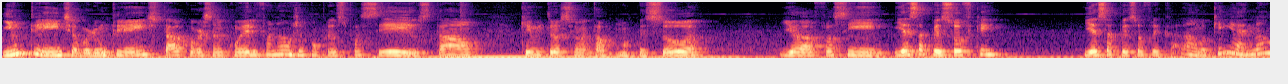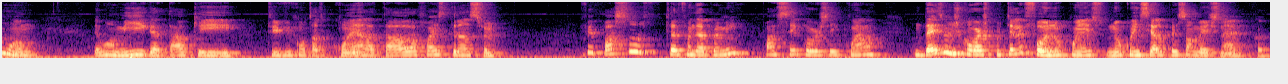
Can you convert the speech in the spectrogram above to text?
E um cliente, abordei um cliente tal, conversando com ele, falou, não, já comprei os passeios tal. Quem me trouxe foi uma, tal, uma pessoa. E eu falei assim, e essa pessoa eu fiquei. E essa pessoa eu falei, caramba, quem é? Não, é, é uma amiga tal, que tive contato com ela tal, ela faz transfer. Eu falei, passa o telefone dela pra mim? Passei, conversei com ela. 10 minutos de conversa por telefone, não, conheço, não conhecia ela pessoalmente na época.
